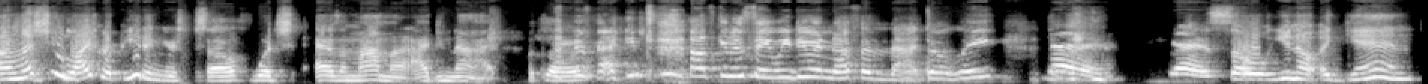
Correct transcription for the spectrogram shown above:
Unless you like repeating yourself which as a mama i do not okay right. I was going to say we do enough of that don't we? Yeah yeah so you know again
